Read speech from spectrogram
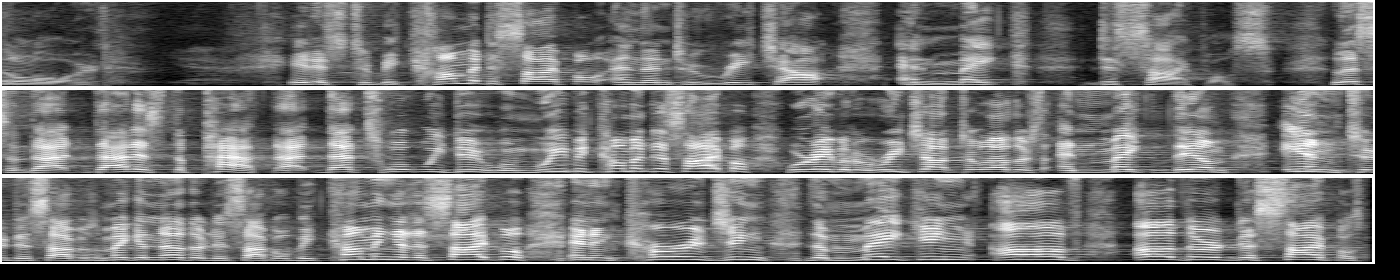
the Lord. It is to become a disciple and then to reach out and make disciples. Listen, that, that is the path. That, that's what we do. When we become a disciple, we're able to reach out to others and make them into disciples, make another disciple. Becoming a disciple and encouraging the making of other disciples.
